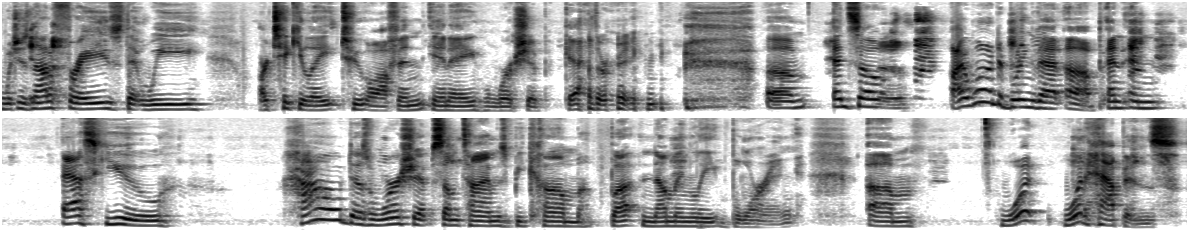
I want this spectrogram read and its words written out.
which is not a phrase that we articulate too often in a worship gathering um, and so i wanted to bring that up and and ask you how does worship sometimes become butt numbingly boring? Um, what what happens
